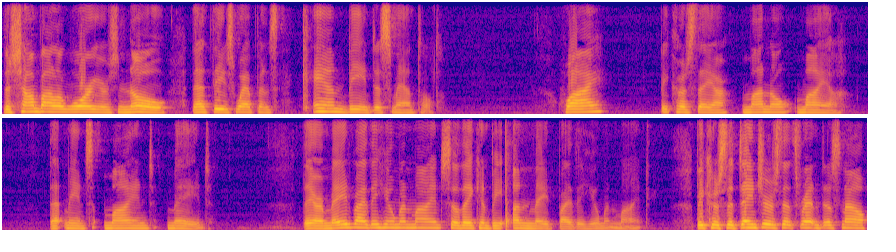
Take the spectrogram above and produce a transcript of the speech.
The Shambhala warriors know that these weapons can be dismantled. Why? Because they are manomaya. That means mind made. They are made by the human mind so they can be unmade by the human mind. Because the dangers that threaten us now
